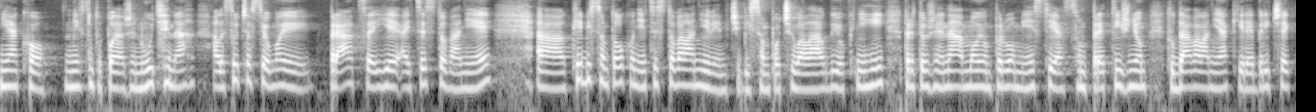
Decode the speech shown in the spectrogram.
nejako, nechcem to povedať, že nútená, ale súčasťou mojej práce je aj cestovanie. Uh, keby som toľko necestovala, neviem, či by som počúvala audioknihy, pretože na mojom prvom mieste, ja som pred týždňom tu dávala nejaký rebríček,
